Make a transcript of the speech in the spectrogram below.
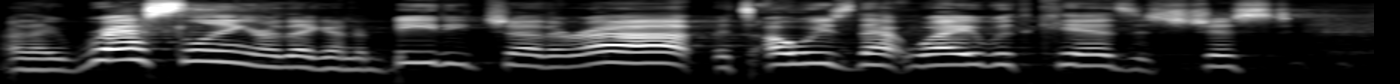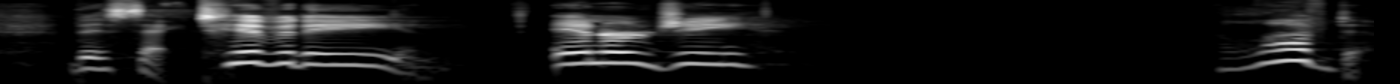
are they wrestling? Are they going to beat each other up? It's always that way with kids. It's just this activity and energy. I loved it.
